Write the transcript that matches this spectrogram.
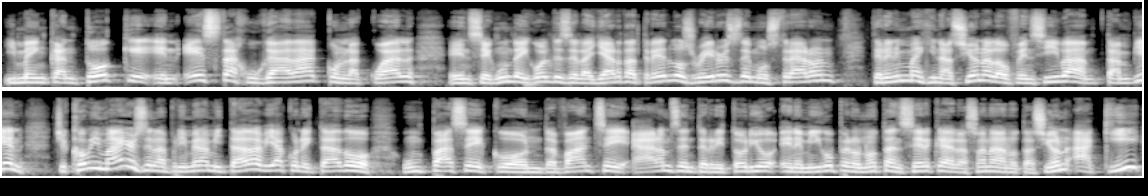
y me encantó que en esta jugada con la cual en segunda y gol desde la yarda 3, los Raiders demostraron tener imaginación a la ofensiva también. Jacoby Myers en la primera mitad había conectado un pase con Davante Adams en territorio enemigo, pero no tan cerca de la zona anotación. Aquí,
